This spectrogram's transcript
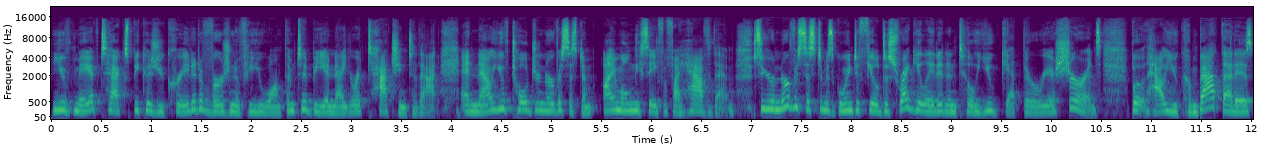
You've may have text because you created a version of who you want them to be and now you're attaching to that. And now you've told your nervous system, I'm only safe if I have them. So your nervous system is going to feel dysregulated until you get their reassurance. But how you combat that is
